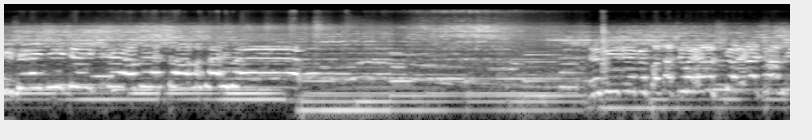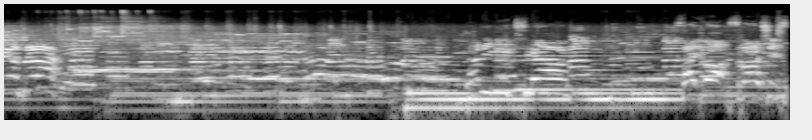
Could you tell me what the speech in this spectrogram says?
DJ, DJ, DJ, I'm ルビールーム今年もよろしくお願いします皆さん何ミクスや最後素晴らしいです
